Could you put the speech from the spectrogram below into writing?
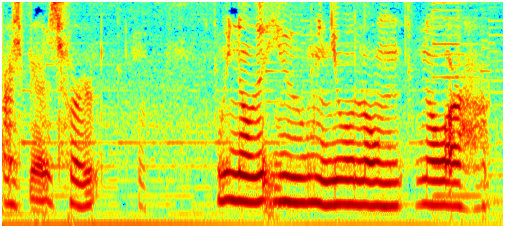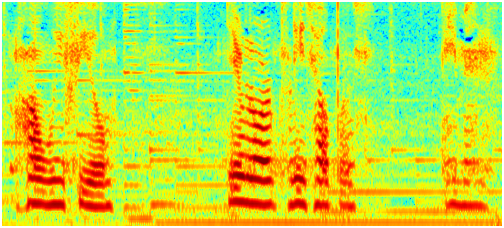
our spirits, for we know that you and you alone know our, how we feel. Dear Lord, please help us. Amen.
